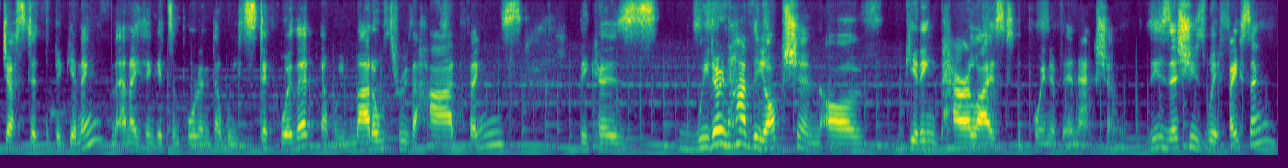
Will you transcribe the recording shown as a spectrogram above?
just at the beginning. And I think it's important that we stick with it and we muddle through the hard things because we don't have the option of getting paralyzed to the point of inaction. These issues we're facing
